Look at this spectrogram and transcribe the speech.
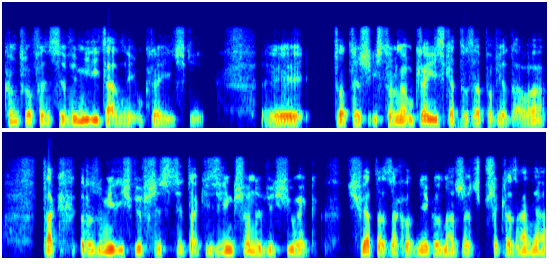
kontrofensywy militarnej ukraińskiej. To też i strona ukraińska to zapowiadała. Tak rozumieliśmy wszyscy taki zwiększony wysiłek świata zachodniego na rzecz przekazania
